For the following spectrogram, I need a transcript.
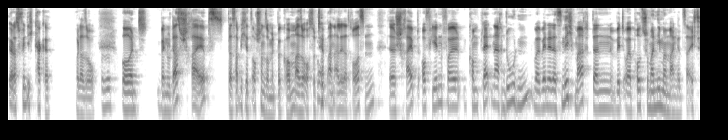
ja, das finde ich kacke. Oder so. Mhm. Und wenn du das schreibst, das habe ich jetzt auch schon so mitbekommen, also auch so Ja. Tipp an alle da draußen, äh, schreibt auf jeden Fall komplett nach Duden, weil wenn ihr das nicht macht, dann wird euer Post schon mal niemandem angezeigt.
